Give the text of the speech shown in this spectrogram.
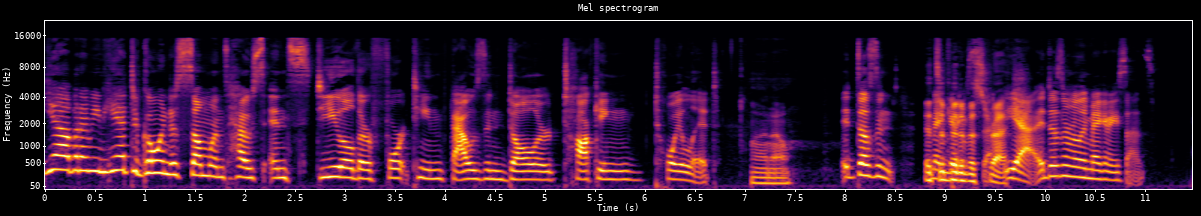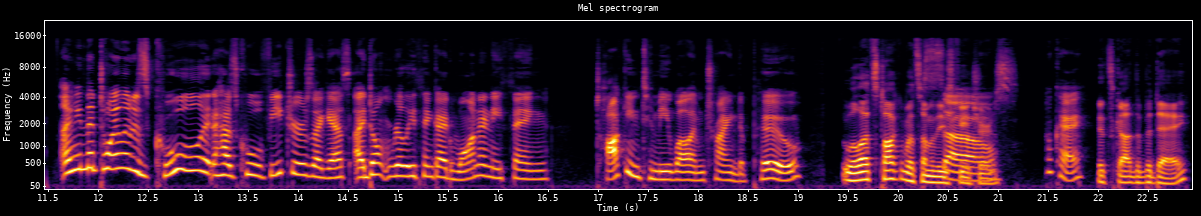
Yeah, but I mean, he had to go into someone's house and steal their $14,000 talking toilet. I know. It doesn't. It's a bit of a stretch. Yeah, it doesn't really make any sense. I mean, the toilet is cool. It has cool features, I guess. I don't really think I'd want anything talking to me while I'm trying to poo. Well, let's talk about some of these So- features. Okay. It's got the bidet.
